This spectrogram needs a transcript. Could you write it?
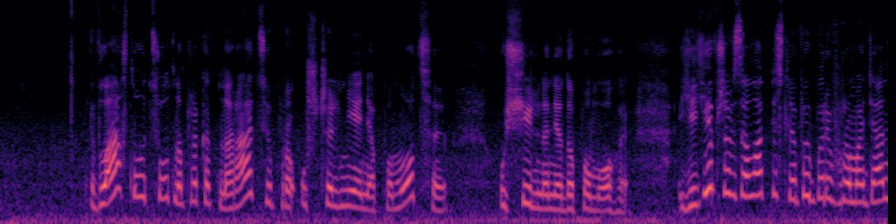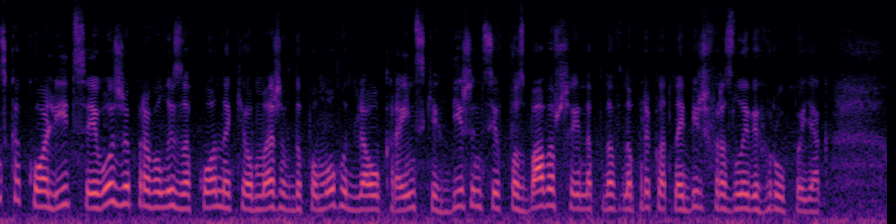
І власне от, наприклад, нарацію про ущільнення помоці, ущільнення допомоги, її вже взяла після виборів громадянська коаліція. І вже провели закон, який обмежив допомогу для українських біженців, позбавивши її, нап- наприклад, найбільш вразливі групи, як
